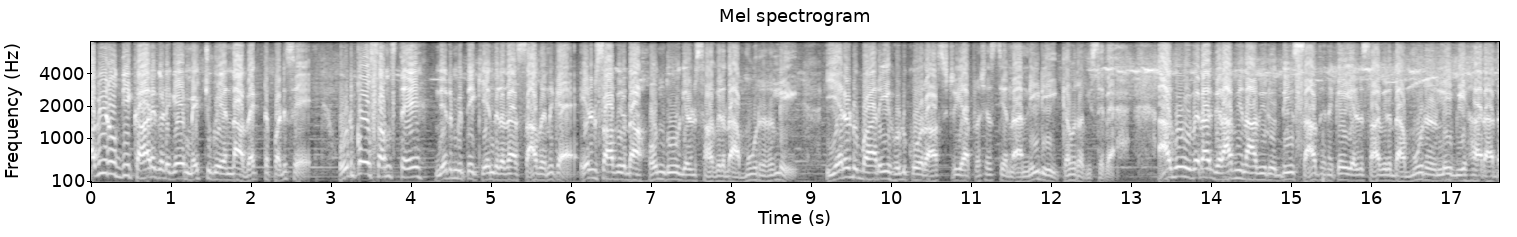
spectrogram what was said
ಅಭಿವೃದ್ಧಿ ಕಾರ್ಯಗಳಿಗೆ ಮೆಚ್ಚುಗೆಯನ್ನ ವ್ಯಕ್ತಪಡಿಸಿ ಹುಡ್ಕೋ ಸಂಸ್ಥೆ ನಿರ್ಮಿತಿ ಕೇಂದ್ರದ ಸಾಧನೆಗೆ ಎರಡು ಸಾವಿರದ ಒಂದು, ಎರಡು ಸಾವಿರದ ಮೂರರಲ್ಲಿ ಎರಡು ಬಾರಿ ಹುಡ್ಕೋ ರಾಷ್ಟ್ರೀಯ ಪ್ರಶಸ್ತಿಯನ್ನ ನೀಡಿ ಗೌರವಿಸಿವೆ. ಹಾಗೂ ಇವರ ಗ್ರಾಮೀಣಾಭಿವೃದ್ಧಿ ಸಾಧನೆಗೆ ಎರಡು ಸಾವಿರದ ಮೂರರಲ್ಲಿ ಬಿಹಾರದ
